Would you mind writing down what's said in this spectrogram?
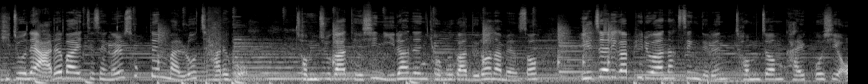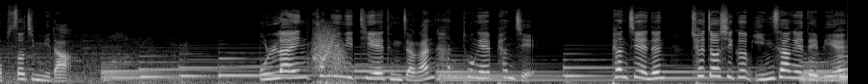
기존의 아르바이트생을 속된 말로 자르고 점주가 대신 일하는 경우가 늘어나면서 일자리가 필요한 학생들은 점점 갈 곳이 없어집니다. 온라인 커뮤니티에 등장한 한 통의 편지. 편지에는 최저시급 인상에 대비해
